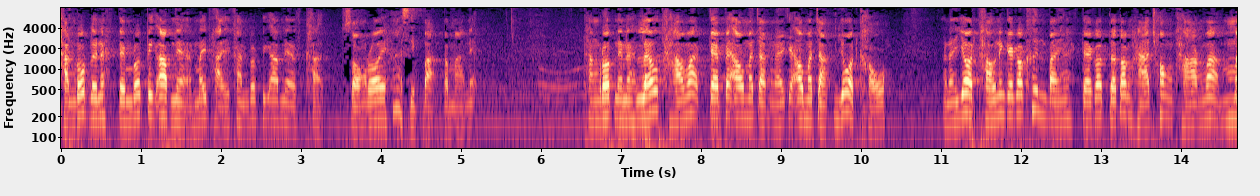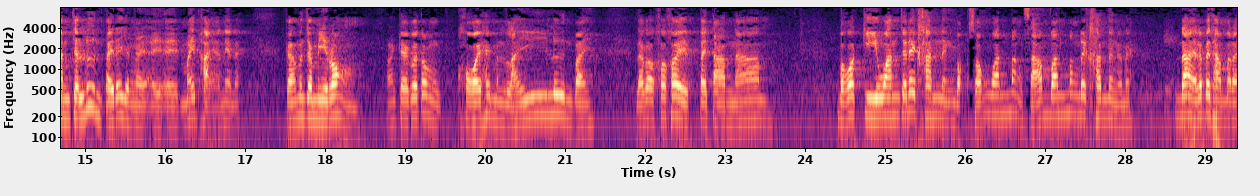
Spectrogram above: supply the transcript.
คันรถเลยนะเต็มรถปิกอัพเนี่ยไม้ไผ่คันรถปิกอัพเนี่ยสองร้อยห้าสิบบาทประมาณเนี่ยทางรถเนี่ยนะแล้วถามว่าแกไปเอามาจากไหนแกเอามาจากยอดเขาอันะยอดเขานี่แกก็ขึ้นไปนะแกก็จะต้องหาช่องทางว่ามันจะลื่นไปได้ยังไงไอ้ไอ้ไม้ไผ่อันเนี้ยนะแกมันจะมีร่อง มันแกก็ต้องคอยให้มันไหลลื่นไป แล้วก็ค่อยๆไปตามน้ำบอกว่ากี่วันจะได้คันหนึ่งบอกสองวันบ้างสามวันบ้างได้คันหนึ่งนะได้แล้วไปทำอะไร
